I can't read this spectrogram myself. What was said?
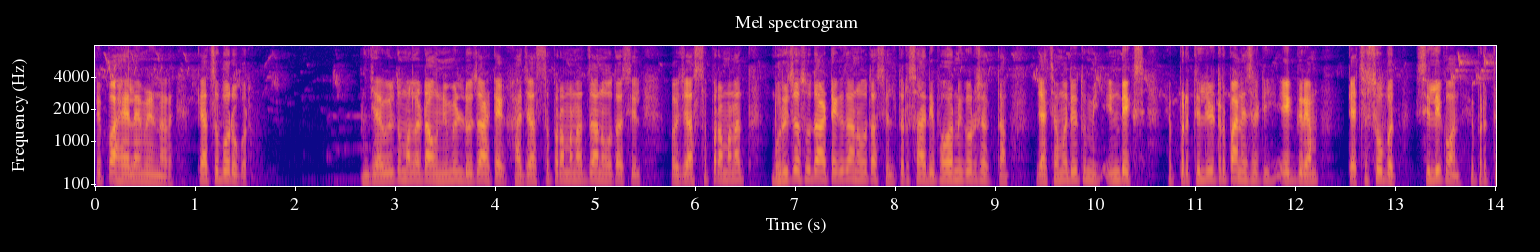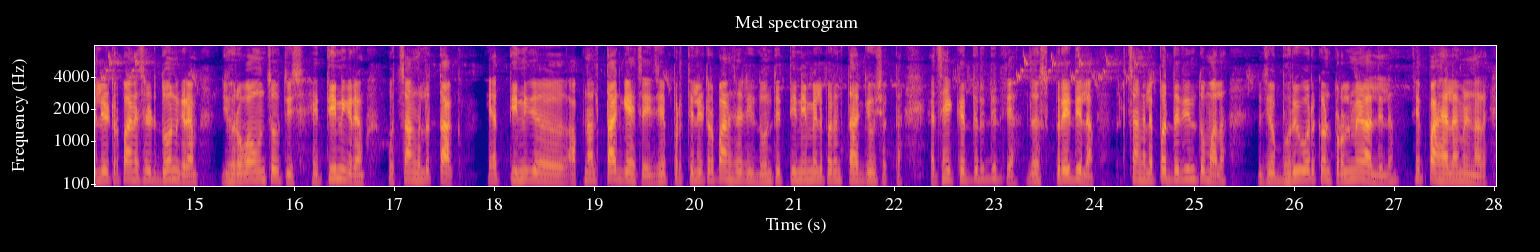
हे पाहायला मिळणार आहे. त्याचबरोबर ज्यावेळी तुम्हाला डाऊनी मिल्डोचा अटॅक हा जास्त प्रमाणात जाणवत असेल व जास्त प्रमाणात भुरीचासुद्धा अटॅक जाणवत असेल तर साधी फवारणी करू शकता. ज्याच्यामध्ये तुम्ही इंडेक्स हे प्रति लिटर पाण्यासाठी एक ग्रॅम त्याच्यासोबत सिलिकॉन हे प्रति लिटर पाण्यासाठी दोन ग्रॅम झिरो बावन्न चौतीस हे तीन ग्रॅम व चांगलं ताक या तिन्ही आपणाला ताक घ्यायचं आहे. जे प्रति लिटर पाण्यासाठी दोन ते तीन एम एलपर्यंत ताक घेऊ शकता. याचा एकत्रितरित्या जर स्प्रे दिला तर चांगल्या पद्धतीने तुम्हाला जे भुरीवर कंट्रोल मिळालेलं हे पाहायला मिळणार आहे.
